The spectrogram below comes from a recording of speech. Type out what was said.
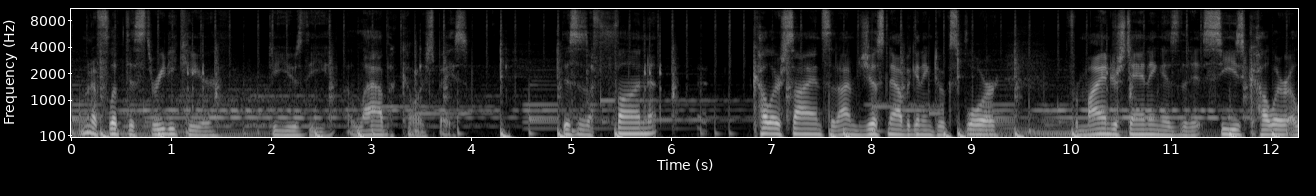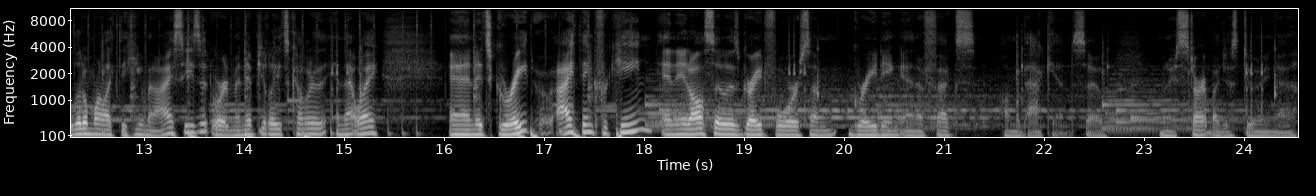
I'm going to flip this 3D keyer to use the lab color space. This is a fun color science that I'm just now beginning to explore. From my understanding is that it sees color a little more like the human eye sees it, or it manipulates color in that way. And it's great, I think, for keying, and it also is great for some grading and effects on the back end. So I'm to start by just doing a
